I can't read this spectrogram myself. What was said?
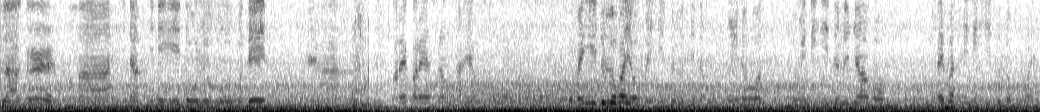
vlogger. Mga ina iniidolo ko din. Kaya pare-parehas lang tayo. Kung may idolo kayo, may idolo din ako. Kung inood, kung iniidolo niyo ako, ay mas iniidolo ko kayo.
